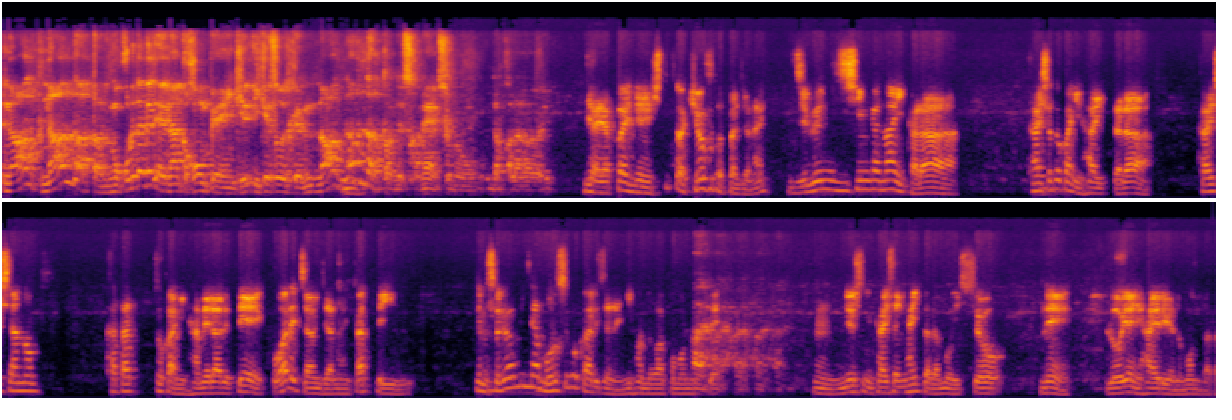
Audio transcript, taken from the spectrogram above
なん、なんだったんもうこれだけでなんか本編いけいけそうですけど、な、なんだったんですかね？その、だから、いや、やっぱりね、一つは恐怖だったんじゃない？自分に自信がないから、会社とかに入ったら、会社の型とかにはめられて壊れちゃうんじゃないかっていう。でもそれはみんなものすごくあるじゃない日本の若者って。はいはいはいはうん。要するに会社に入ったらもう一生、ね、牢屋に入るようなもんだ。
